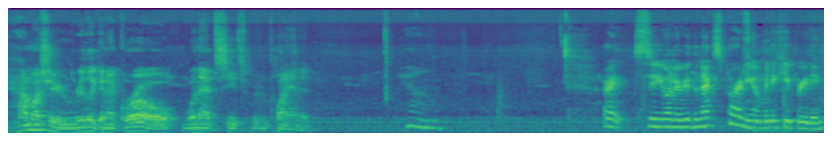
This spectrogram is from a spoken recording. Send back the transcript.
how much are you really going to grow when that seed's been planted? yeah all right so you want to read the next part or you want me to keep reading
